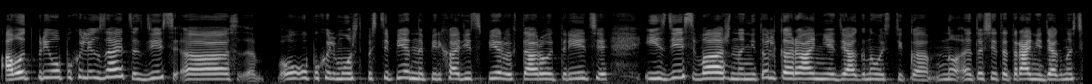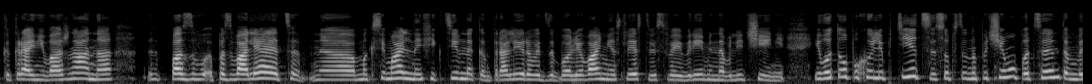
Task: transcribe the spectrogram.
А вот при опухолях зайца здесь э, опухоль может постепенно переходить с первой, второй, третьей, и здесь важно не только ранняя диагностика, но, э, то есть эта ранняя диагностика крайне важна, она позв позволяет э, максимально эффективно контролировать заболевание вследствие своевременного лечения. И вот опухоли птицы, собственно, почему пациентам в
